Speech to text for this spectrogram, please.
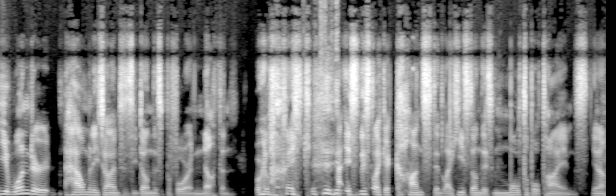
you wonder how many times has he done this before and nothing or like is this like a constant like he's done this multiple times you know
